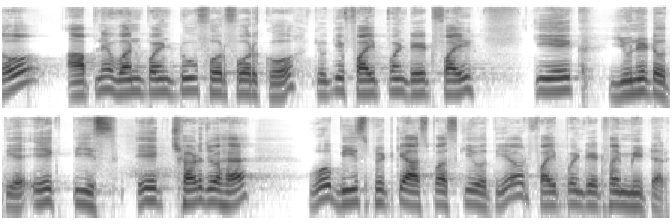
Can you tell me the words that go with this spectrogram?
तो आपने 1.244 को, क्योंकि 5.85 की एक यूनिट होती है, एक पीस, एक छड़ जो है, वो 20 फीट के आसपास की होती है और 5.85 मीटर।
